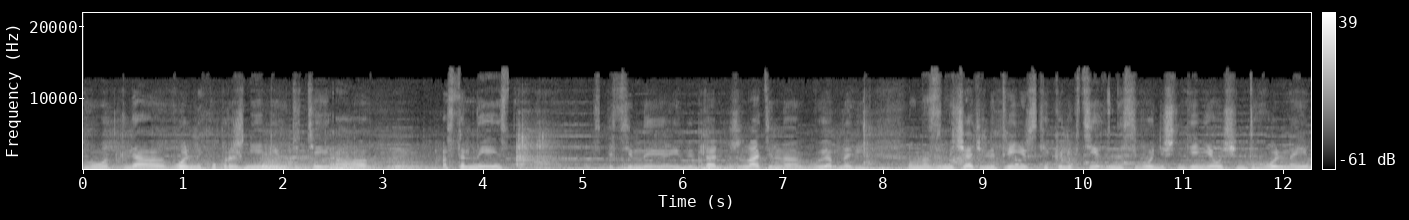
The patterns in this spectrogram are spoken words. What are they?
вот, для вольных упражнений у детей, а остальные спортивный инвентарь желательно бы обновить. У нас замечательный тренерский коллектив. На сегодняшний день я очень довольна им.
